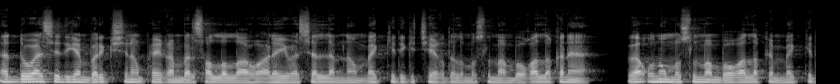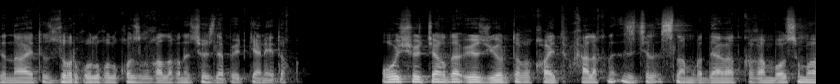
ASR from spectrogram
Әддуаси деген бір кішінің пайғамбар саллаллаху алейхи вассаламның Мәккедегі чеғдылы мұсылман болғанлығыны ва оның мұсылман болғанлығы Мәккеде найты зор ғулғул қозғығанлығыны сөзлеп өткен едік. О шу чағда өз йортыға қайтып халықны ізчіл исламға дәвәт қылған болсымы,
